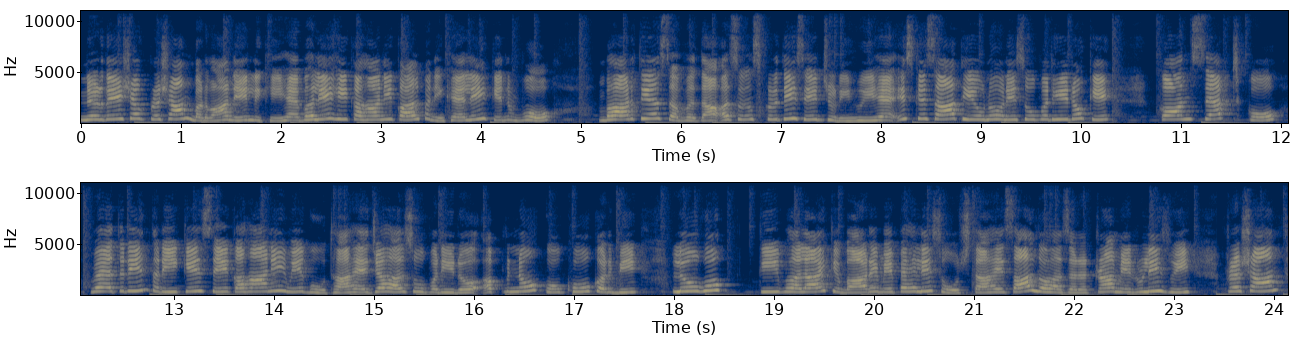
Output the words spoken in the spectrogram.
निर्देशक प्रशांत बर्मा ने लिखी है। भले ही कहानी काल्पनिक है, लेकिन वो भारतीय सभ्यता और संस्कृति से जुड़ी हुई है। इसके साथ ही उन्होंने सुपर हीरो के कॉन्सेप्ट को बेहतरीन तरीके से कहानी में गूथा है, जहाँ सुपर हीरो अपनों को खोकर भी लोगों की भलाई के बारे में पहले सोचता है। साल 2018 में रिलीज़ हुई प्रशांत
